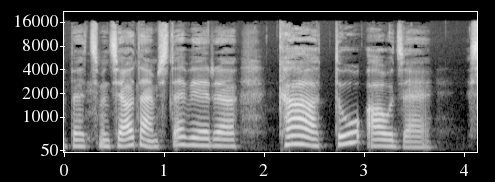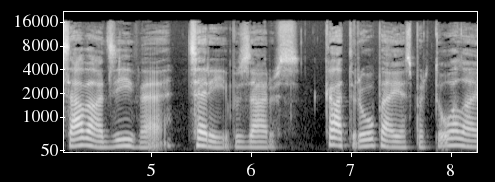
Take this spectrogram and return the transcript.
Tāpēc mans jautājums tev ir, kā tu audzē savā dzīvē cerību zarus? Kā tu rūpējies par to, lai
